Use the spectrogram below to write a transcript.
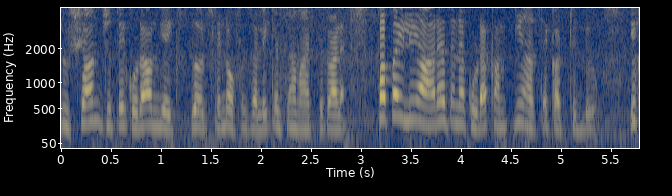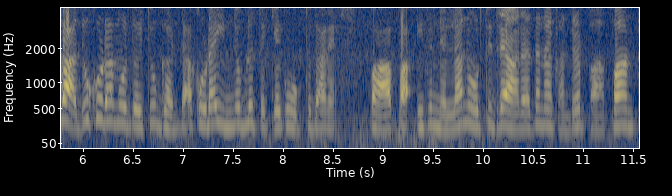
ಸುಶಾಂತ್ ಜೊತೆ ಕೂಡ ಅವ್ನಿಗೆ ಎಕ್ಸ್ ಗರ್ಲ್ ಫ್ರೆಂಡ್ ಆಫೀಸಲ್ಲಿ ಕೆಲಸ ಮಾಡ್ತಿದ್ದಾಳೆ. ಪಾಪ ಇಲ್ಲಿ ಆರಾಧನಾ ಕೂಡ ಕಂಪ್ನಿ ಆಸೆ ಕಟ್ಟಿದ್ಳು ಈಗ ಅದು ಕೂಡ ಮುರಿದೋಯ್ತು. ಗಂಡ ಕೂಡ ಇನ್ನೊಬ್ಳು ತೆಕ್ಕೆಗೆ ಹೋಗ್ತಿದ್ದಾನೆ ಪಾಪ ಇದನ್ನೆಲ್ಲ ನೋಡ್ತಿದ್ರೆ ಆರಾಧನಾ ಕಂಡ್ರೆ ಪಾಪ ಅಂತ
